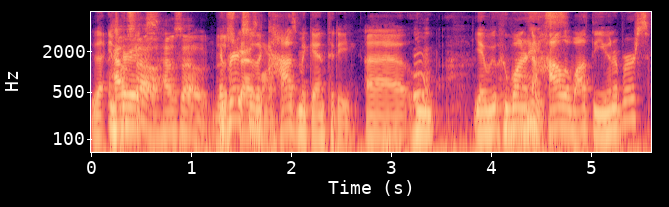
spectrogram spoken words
The How so? How so? Was a more. cosmic entity uh, who, yeah, who wanted to hollow out the universe.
